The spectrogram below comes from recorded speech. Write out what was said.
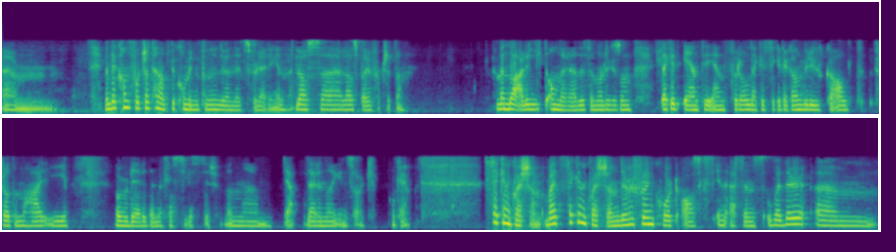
Um, men det kan fortsatt hende at vi kommer inn på nødvendighetsvurderingen. La oss, uh, la oss bare fortsette. Men da er det litt annerledes. Liksom, det er ikke et én-til-én-forhold. Det er ikke sikkert jeg kan bruke alt fra denne her i å vurdere det med klasselister. Men um, ja, det er en egen sak. Ok. Second question. By second question, the referring court asks, in essence, whether um,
